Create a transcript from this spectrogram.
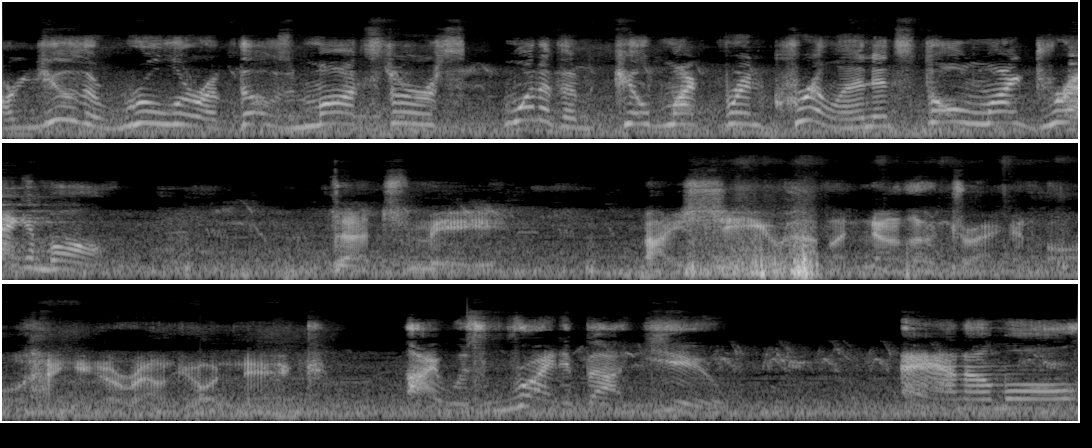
another of those monsters? One of them killed my friend Krillin and stole my Dragon Ball. That's me. I see you have another Dragon Ball hanging around your neck. I was right about you. Animal!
